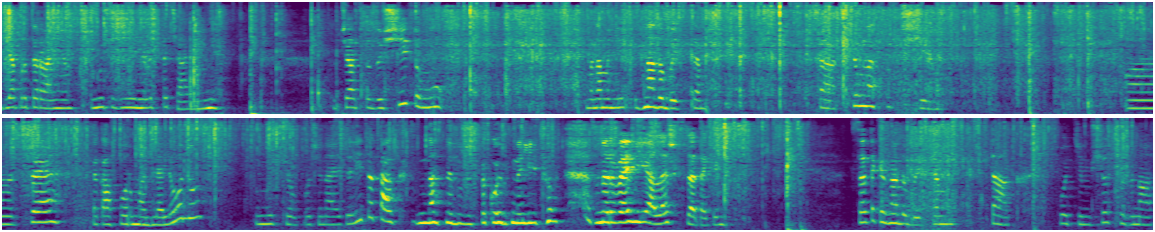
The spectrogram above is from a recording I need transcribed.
для протирання, тому що її не вистачає мені. Тут часто дощі, тому вона мені знадобиться. Так, що в нас тут ще? Це така форма для льоду, тому що починається літо. Так, у нас не дуже спекотне літо в Норвегії, але ж все-таки. Все-таки знадобиться. Так, потім що це в нас?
